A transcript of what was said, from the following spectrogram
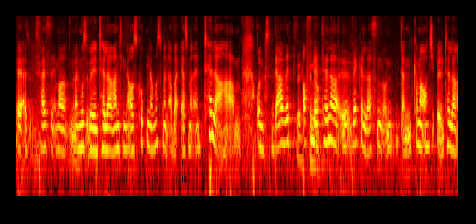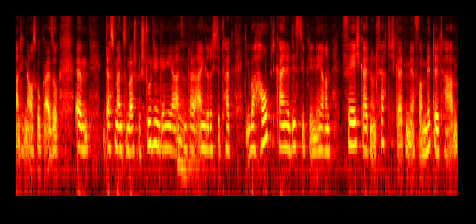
äh, also das heißt ja immer, man muss über den Tellerrand hinaus gucken, da muss man aber erstmal einen Teller haben. Und da wird oft genau. der Teller äh, weggelassen und dann kann man auch nicht über den Tellerrand hinaus gucken. Also, ähm, dass man zum Beispiel Studiengänge ja mhm. zum Teil eingerichtet hat, die überhaupt keine disziplinären Fähigkeiten und Fertigkeiten mehr vermittelt haben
